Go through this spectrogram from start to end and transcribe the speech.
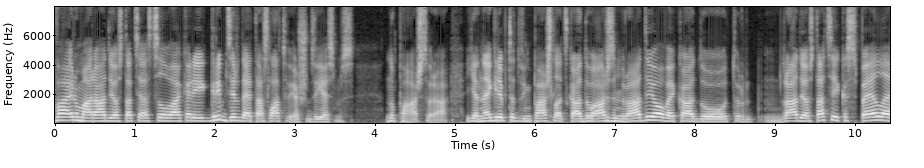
vairumā radiostacijās cilvēki arī grib dzirdēt tās latviešu dziesmas. Nu, pārsvarā. Ja negrib, tad viņi pārslēdz kādu ārzemju radio vai kādu radiostaciju, kas spēlē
